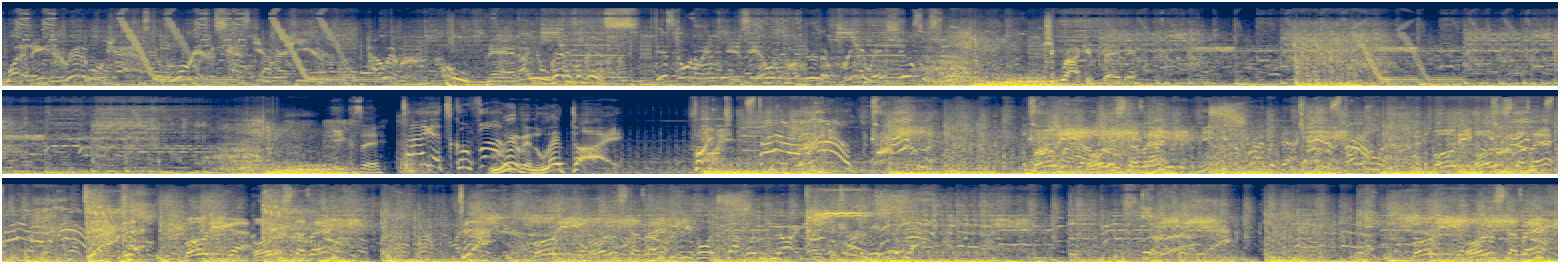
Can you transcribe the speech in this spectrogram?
What an incredible cast of warriors has gathered here. However, oh man, are you ready for this? This tournament is held under the free ratio system. Keep rocking, baby. Targets confirmed! Live and let die. Fight! Fire out! ボディがおろしたぜボディがおろしたぜ ボディがおろしたぜ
